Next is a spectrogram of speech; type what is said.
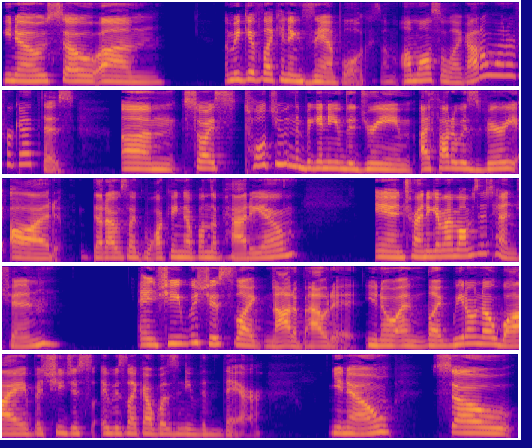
You know, so um let me give like an example cuz I'm I'm also like I don't want to forget this. Um so I told you in the beginning of the dream, I thought it was very odd that I was like walking up on the patio and trying to get my mom's attention and she was just like not about it, you know, and like we don't know why, but she just it was like I wasn't even there. You know? So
